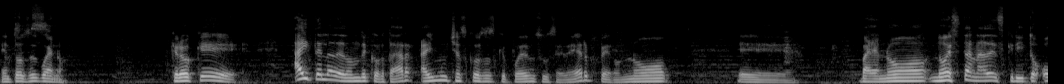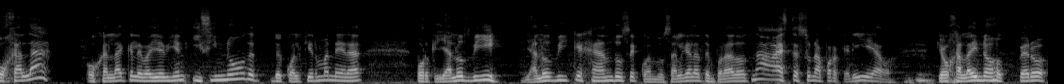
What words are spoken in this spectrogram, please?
Entonces, bueno, creo que hay tela de dónde cortar, hay muchas cosas que pueden suceder, pero no, eh, vaya, no, no está nada escrito. Ojalá, ojalá que le vaya bien, y si no, de cualquier manera, porque ya los vi, ya los vi quejándose cuando salga la temporada no, esta es una porquería, que ojalá y no, pero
